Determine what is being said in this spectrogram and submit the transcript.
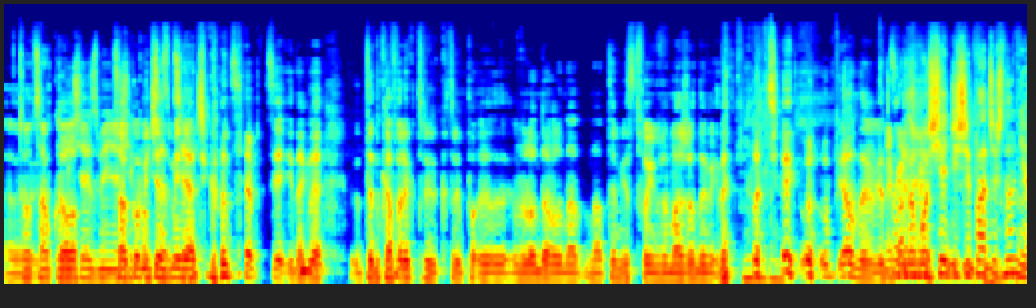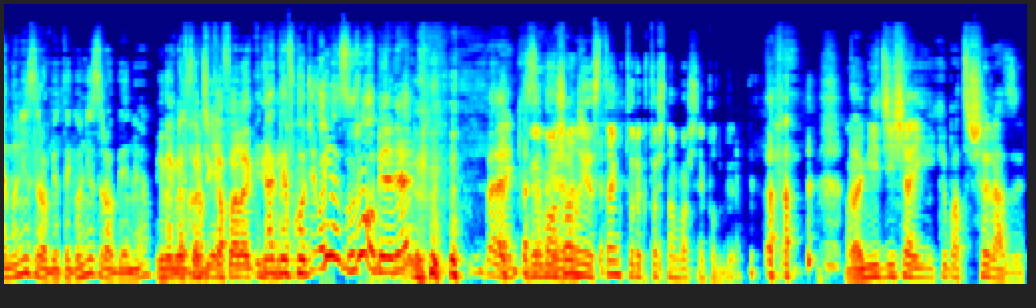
e, to całkowicie to zmienia całkowicie zmienia ci koncepcję i nagle ten kafelek, który, który e, wylądował na, na tym jest twoim wymarzonym i najbardziej ulubionym, więc... No bo siedzisz i patrzysz, no nie, no nie zrobię tego, nie zrobię, nie? I nagle no wchodzi zrobię. kafelek. I nagle wchodzi, o Jezu, robię, nie? Bęk, Wymarzony jest ten, który ktoś nam właśnie podbiera. tak. Mi dzisiaj chyba trzy razy.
